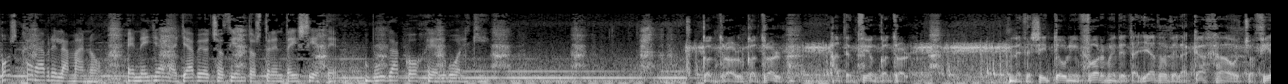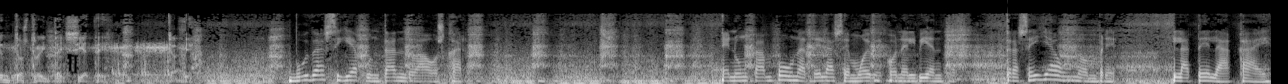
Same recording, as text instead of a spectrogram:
Oscar abre la mano. En ella la llave 837. Buda coge el walkie. Control, control. Atención, control. Necesito un informe detallado de la caja 837. Cambio. Buda sigue apuntando a Oscar. En un campo una tela se mueve con el viento. Tras ella un hombre. La tela cae.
